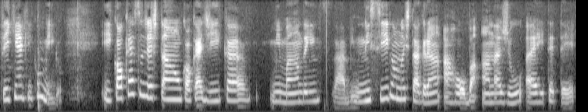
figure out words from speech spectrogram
fiquem aqui comigo. E qualquer sugestão, qualquer dica, me mandem, sabe? Me sigam no Instagram, arroba AnaJuARTT.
